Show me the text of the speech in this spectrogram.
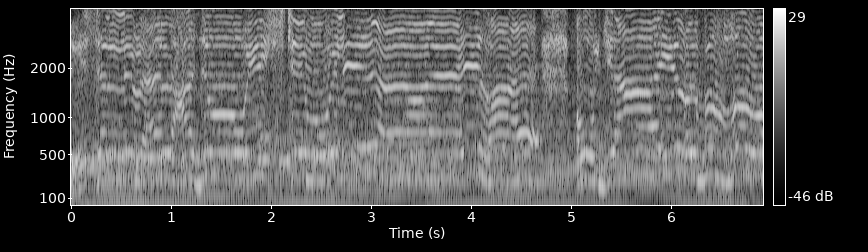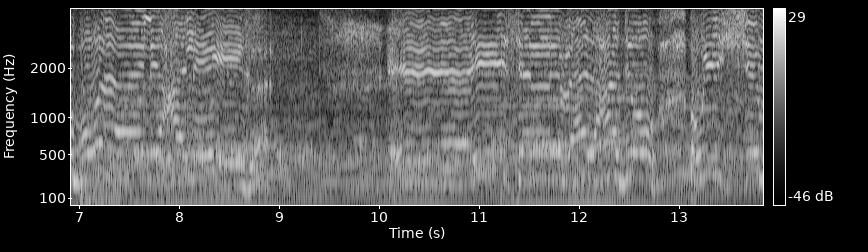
يسلم العدو يشتم وليها بالضرب والي عليها يسلم العدو ويشتم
